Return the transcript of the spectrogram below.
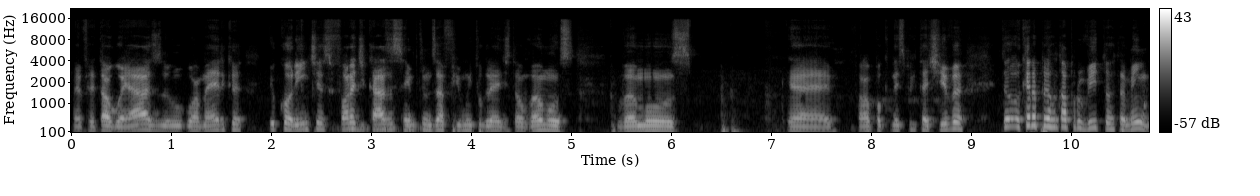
vai enfrentar o Goiás, o, o América e o Corinthians fora de casa, sempre um desafio muito grande. Então vamos, vamos é, falar um pouco da expectativa. Então, eu quero perguntar para o Vitor também.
